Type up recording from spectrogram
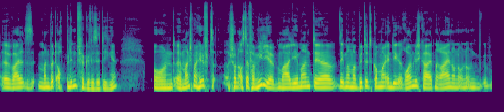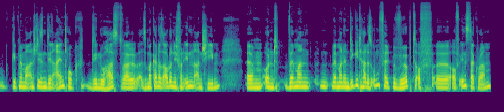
äh, weil man wird auch blind für gewisse Dinge. Und äh, manchmal hilft schon aus der Familie mal jemand, der, den man mal bittet, komm mal in die Räumlichkeiten rein und, und, und gib mir mal anschließend den Eindruck, den du hast, weil also man kann das Auto nicht von innen anschieben. Ähm, und wenn man, wenn man ein digitales Umfeld bewirbt auf, äh, auf Instagram,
